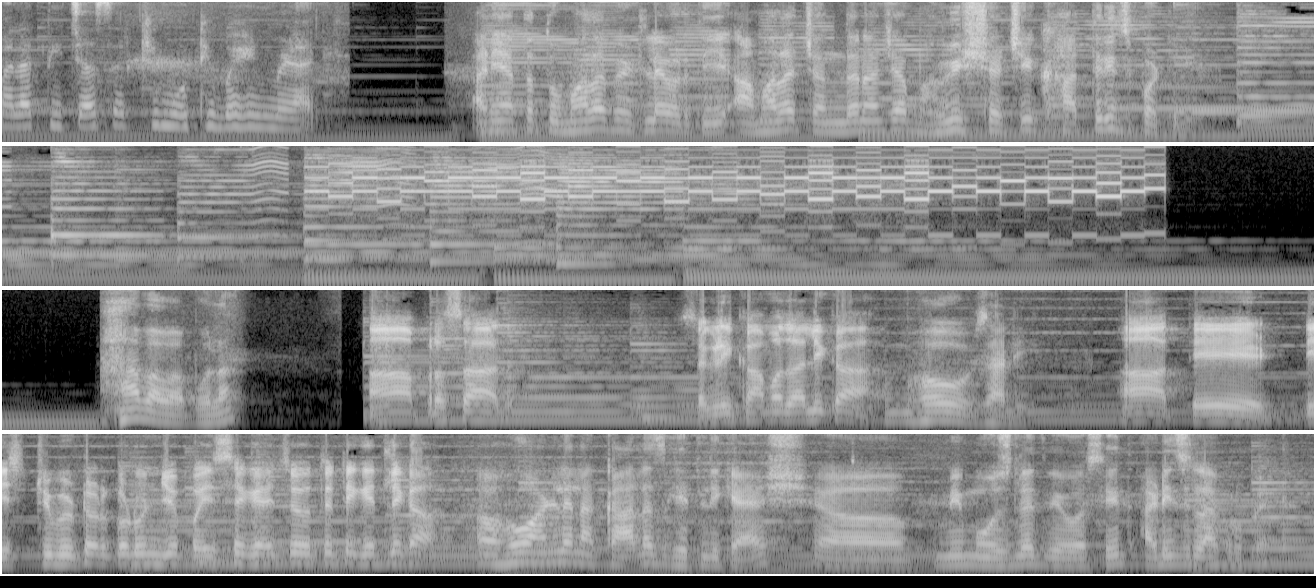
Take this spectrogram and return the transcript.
मला तिच्यासारखी मोठी बहीण मिळाली. आणि आता तुम्हाला भेटल्यावरती आम्हाला चंदनाच्या भविष्याची खात्रीच पटली. हा बाबा बोला. हा प्रसाद. सगळी कामं झाली का? हो झाली. हा ते डिस्ट्रीब्युटरकडून जे पैसे घ्यायचे होते ते घेतले का? अ, हो आणले ना. कालच घेतली कॅश अ, मी मोजलेत व्यवस्थित. अडीच लाख रुपयात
